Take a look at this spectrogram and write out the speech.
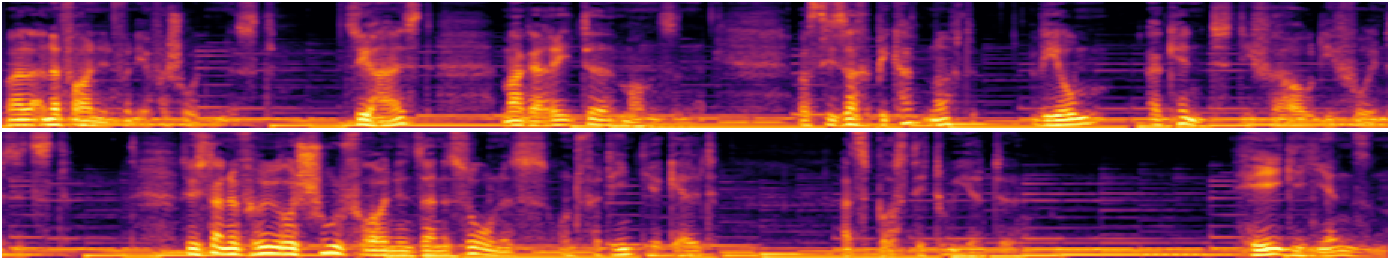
weil eine Freundin von ihr verschwunden ist. Sie heißt Margarete Monsen. Was die Sache pikant macht, Vium erkennt die Frau, die vor ihm sitzt. Sie ist eine frühere Schulfreundin seines Sohnes und verdient ihr Geld als Prostituierte. Hege Jensen.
